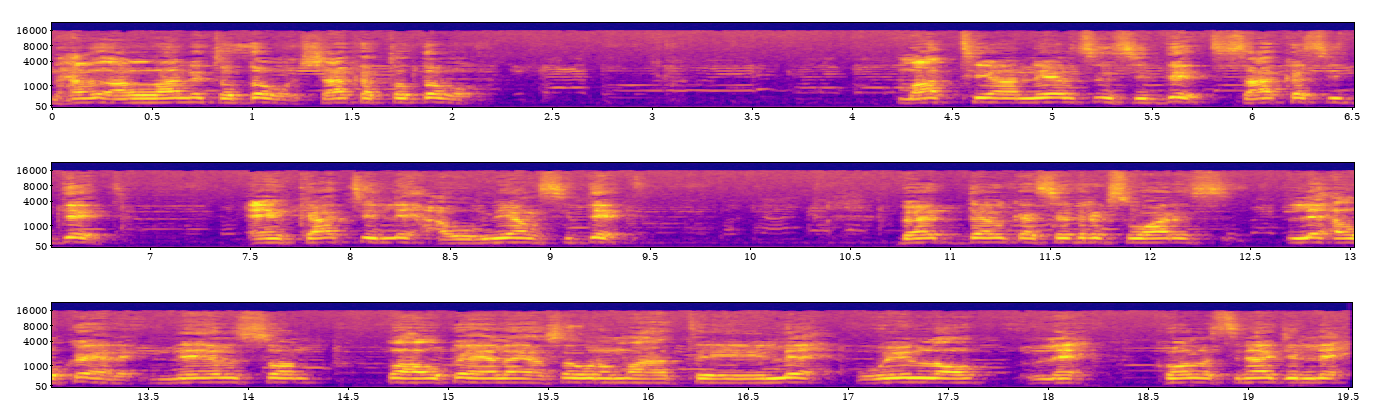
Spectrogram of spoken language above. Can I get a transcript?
maxamed allani toddobo shaka toddobo matia nelson sideed saka sideed enkati lix awmiyan sideed bedelka cedric suares lix uu ka helay nelson waxa uu ka helay isaguna maaragtay lix willow lix colsnager lix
